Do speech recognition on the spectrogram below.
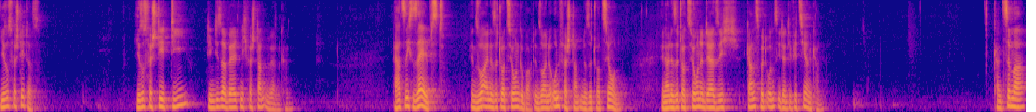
Jesus versteht das. Jesus versteht die, die in dieser Welt nicht verstanden werden können. Er hat sich selbst in so eine Situation gebracht, in so eine unverstandene Situation, in eine Situation, in der er sich ganz mit uns identifizieren kann. Kein Zimmer,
